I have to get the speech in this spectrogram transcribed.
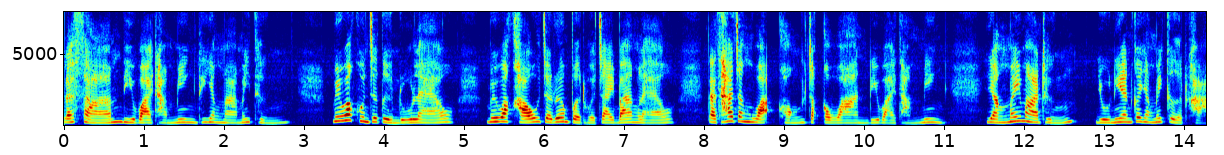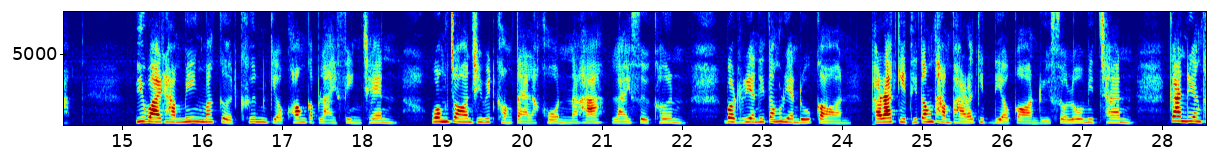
และ 3. DY Timing ที่ยังมาไม่ถึง ไม่ว่าคุณจะตื่นรู้แล้ว ไม่ว่าเขาจะเริ่มเปิดหัวใจบ้างแล้ว แต่ถ้าจังหวะของจักรวาล DY Timing ยังไม่มาถึงยูเนียนก็ยังไม่เกิดค่ะ DY Timing มาเกิดขึ้นเกี่ยวข้องกับหลายสิ่งเช่น วงจรชีวิตของแต่ละคนนะคะ Life Circle บทเรียนที่ต้องเรียนรู้ก่อน ภารกิจที่ต้องทำภารกิจเดี่ยวก่อน หรือ Solo Mission การเรียงไท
